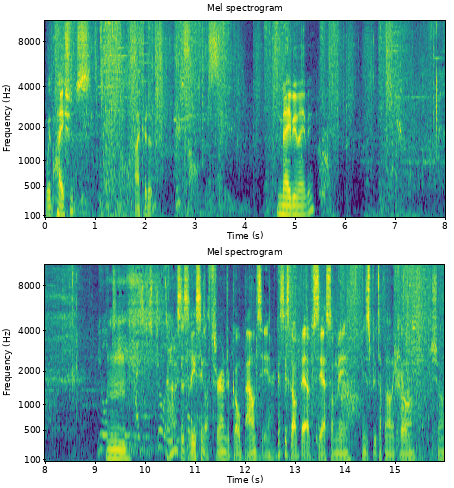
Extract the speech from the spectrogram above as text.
With patience? I could have. Maybe, maybe. Mm. How is this Lee Sin got 300 gold bounty? I guess he's got a bit of CS on me. He just picked up another kill. Sure.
